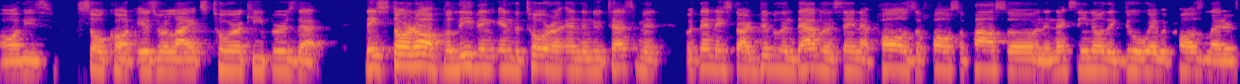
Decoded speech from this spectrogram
All these so-called Israelites, Torah keepers that they start off believing in the Torah and the New Testament, but then they start dibbling dabbling saying that Paul is a false apostle, and the next thing you know, they do away with Paul's letters.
